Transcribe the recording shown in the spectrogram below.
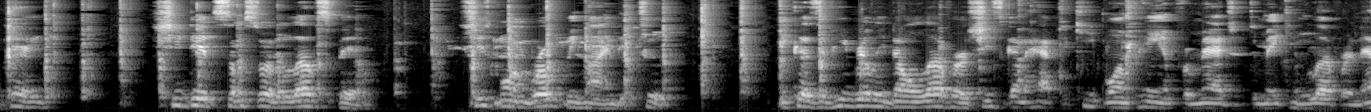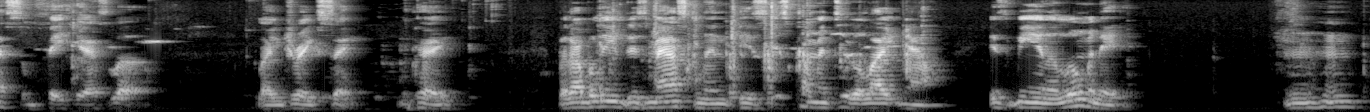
Okay? She did some sort of love spell. She's going broke behind it too. Because if he really don't love her, she's gonna have to keep on paying for magic to make him love her, and that's some fake ass love. Like Drake say. Okay? But I believe this masculine is, is coming to the light now. It's being illuminated. Mm-hmm.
